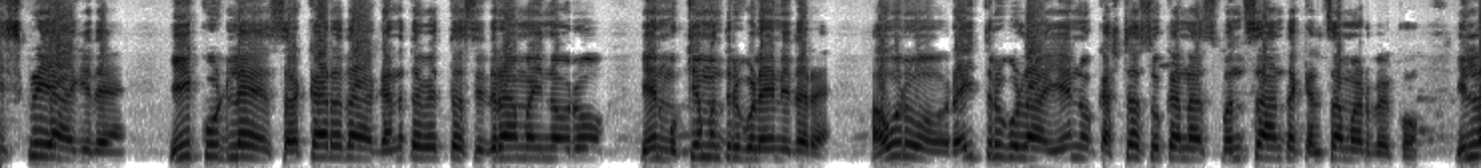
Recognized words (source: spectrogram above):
ನಿಷ್ಕ್ರಿಯ ಆಗಿದೆ. ಈ ಕೂಡಲೇ ಸರ್ಕಾರದ ಘನತವೆತ್ತ ಸಿದ್ದರಾಮಯ್ಯನವರು ಏನ್ ಮುಖ್ಯಮಂತ್ರಿಗಳು ಏನಿದ್ದಾರೆ, ಅವರು ರೈತರುಗಳ ಏನು ಕಷ್ಟ ಸುಖನ ಸ್ಪಂದಿಸ ಅಂತ ಕೆಲಸ ಮಾಡ್ಬೇಕು, ಇಲ್ಲ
